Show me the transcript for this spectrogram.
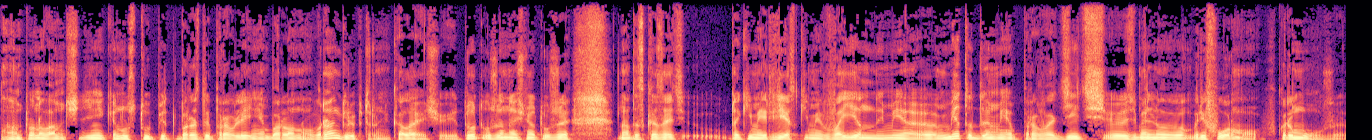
Антон Иванович Деникин уступит борозды правления барону Врангелю Петру Николаевичу, и тот уже начнет уже, надо сказать, такими резкими военными э, методами проводить э, земельную реформу в Крыму уже.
